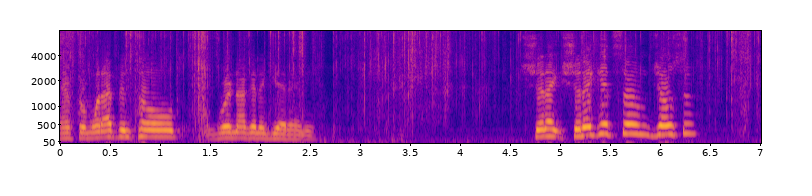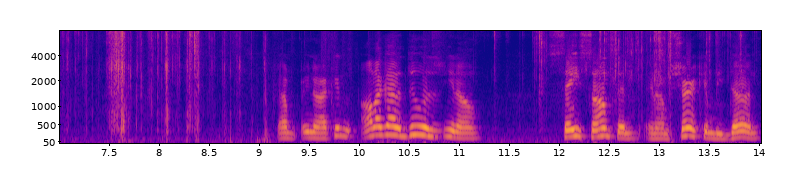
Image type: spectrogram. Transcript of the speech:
And from what I've been told, we're not gonna get any. Should I should I get some, Joseph? Um, you know, I can. All I gotta do is, you know, say something, and I'm sure it can be done.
